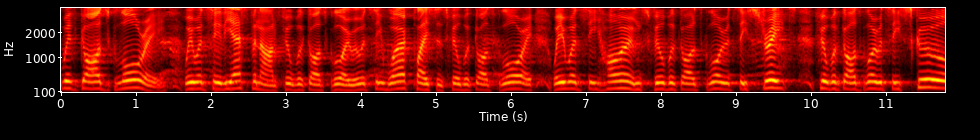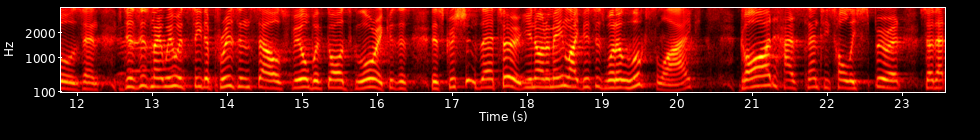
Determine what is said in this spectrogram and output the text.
with God's glory. We would see the Esplanade filled with God's glory. We would see workplaces filled with God's glory. We would see homes filled with God's glory. We would see streets filled with God's glory. We would see schools and does this make we would see the prison cells filled with God's glory because there's there's Christians there too. You know what I mean? Like this is what it looks like God has sent His Holy Spirit so that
